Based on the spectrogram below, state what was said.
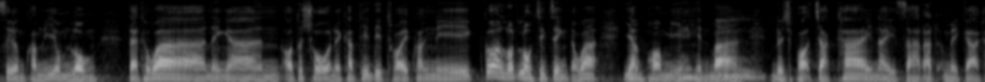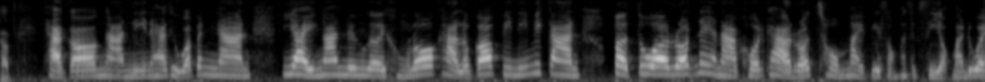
เสื่อมความนิยมลง แต่ทว่าในงานออโตโชว์นะครับที่ดีทรอยต์ครั้งนี้ก็ลดลงจริง ๆ แต่ว่ายังพอมีให้เห็นบ้าง โดยเฉพาะจากค่ายในสหรัฐอเมริกาครับค่ะก็งานนี้นะคะถือว่าเป็นงานใหญ่งานหนึ่งเลยของโลกค่ะ แล้วก็ปีนี้มีการเปิดตัวรถในอนาคตค่ะ รถโฉมใหม่ปี 2014 ออกมาด้วย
